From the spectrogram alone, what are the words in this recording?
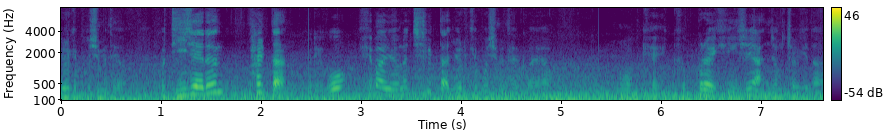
이렇게 보시면 돼요. 그 디젤은 8단 그리고 휘발유는 7단 이렇게 보시면 될 거예요. 오케이. 급브레이킹 시 안정적이다.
